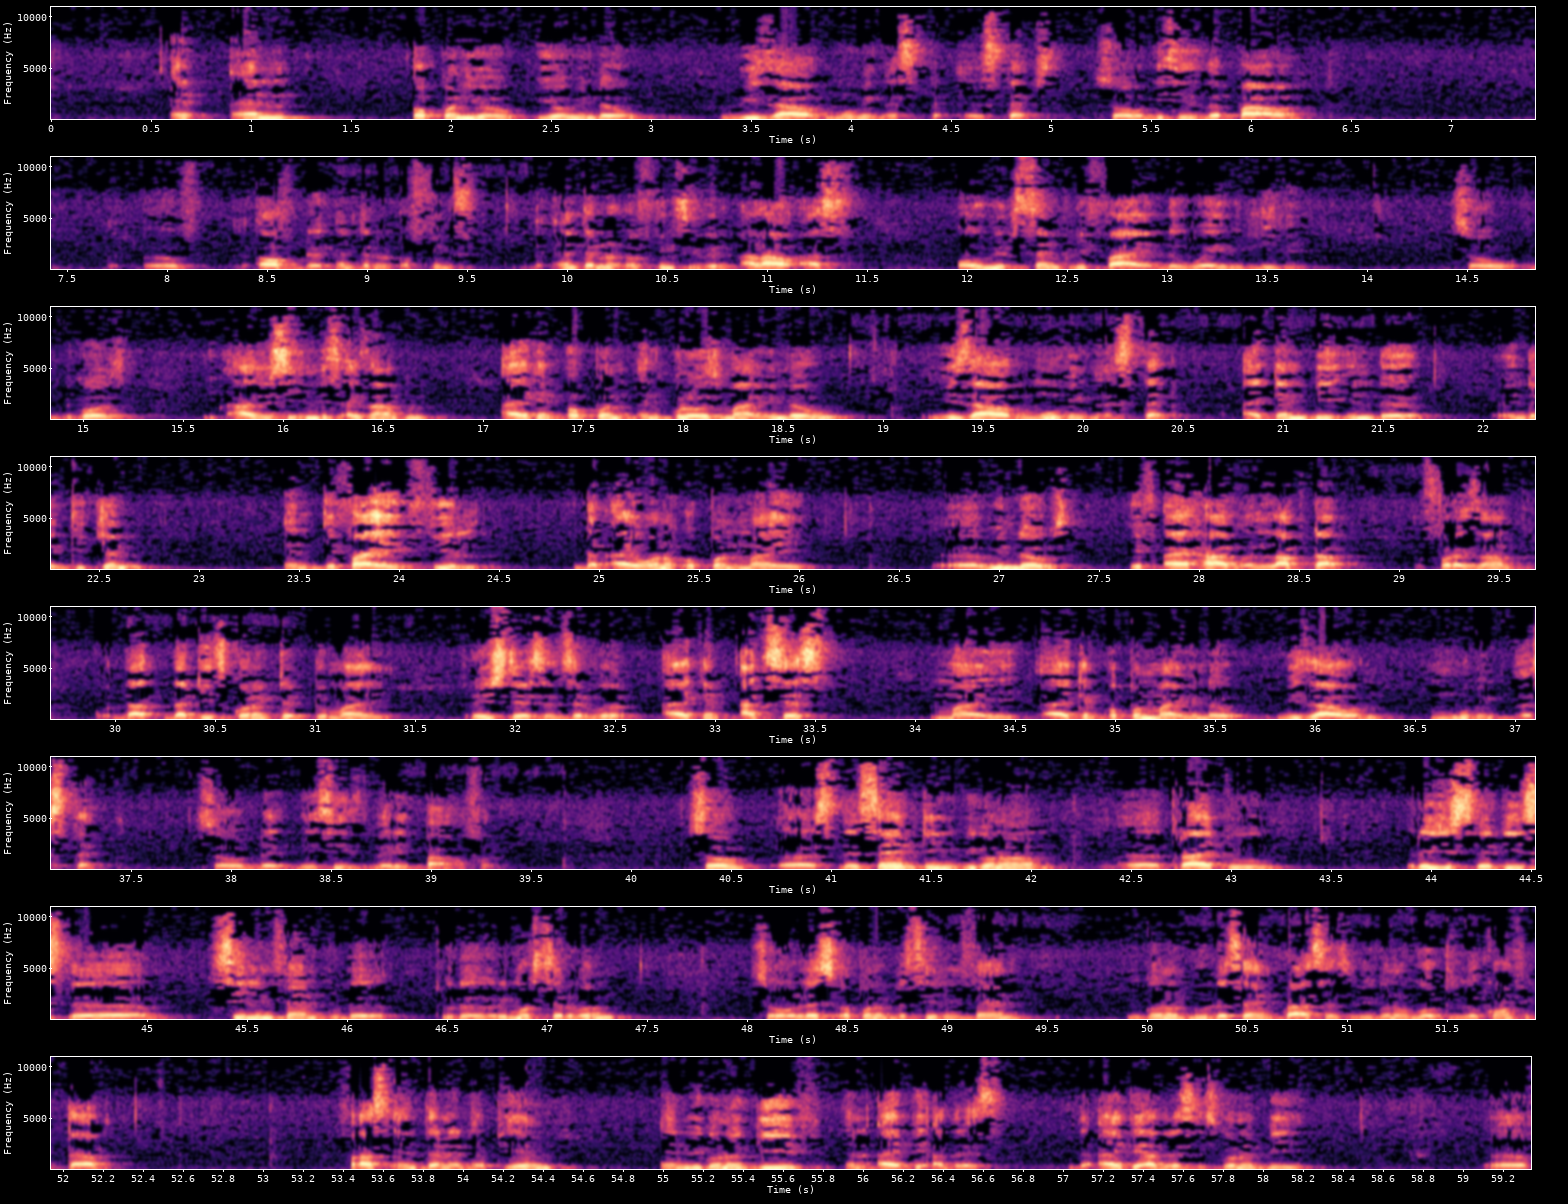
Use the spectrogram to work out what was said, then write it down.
and, and open your, your window without moving a st a steps. So this is the power of, of the Internet of Things. The Internet of Things will allow us or will simplify the way we live in. So because as you see in this example, I can open and close my window without moving a step. I can be in the in the kitchen and if I feel that I want to open my uh, windows, if I have a laptop, for example, that, that is connected to my registration server, I can access my, I can open my window without moving a step. So this is very powerful. So uh, the same thing, we're gonna uh, try to register this uh, ceiling fan to the to the remote server. So let's open up the ceiling fan. we're going to do the same process. We're going to go to the config tab, FastEthernet appear, and we're going to give an IP address. The IP address is going to be uh,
